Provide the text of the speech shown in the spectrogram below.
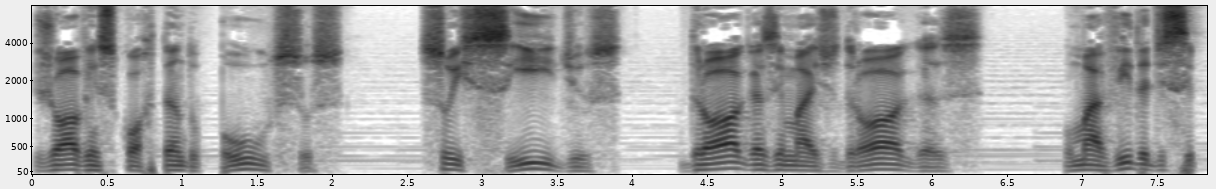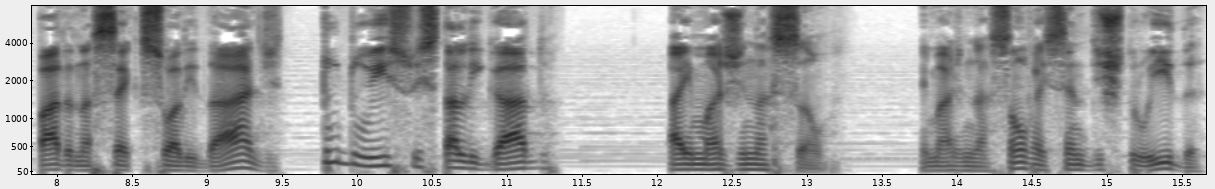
jovens cortando pulsos, suicídios, drogas e mais drogas, uma vida dissipada na sexualidade, tudo isso está ligado à imaginação. A imaginação vai sendo destruída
